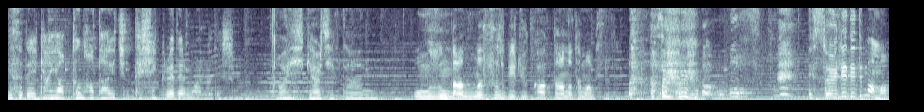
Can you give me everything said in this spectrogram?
Lisedeyken yaptığın hata için teşekkür ederim arkadaşım. Ay gerçekten omuzumdan nasıl bir yük kalktı anlatamam size. E söyle dedim ama.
